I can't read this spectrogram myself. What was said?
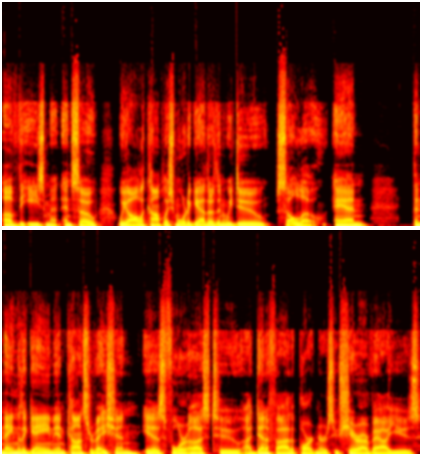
of the easement. And so we all accomplish more together than we do solo. And the name of the game in conservation is for us to identify the partners who share our values,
